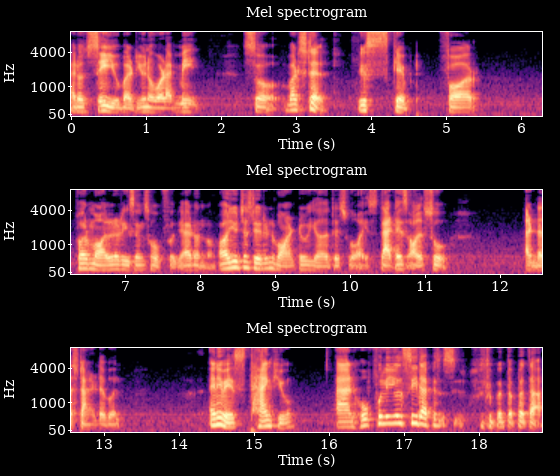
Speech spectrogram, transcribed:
i don't see you but you know what i mean. So but still you skipped for for moral reasons hopefully. I don't know. Or you just didn't want to hear this voice. That is also understandable. Anyways thank you and hopefully you'll see the episode. Uh,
